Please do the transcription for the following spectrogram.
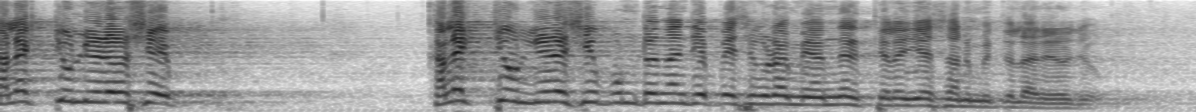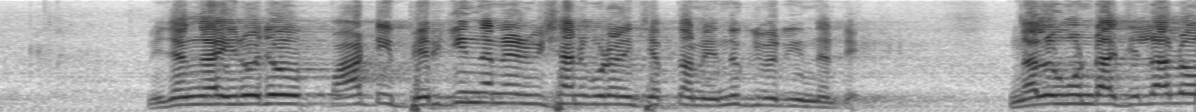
collective leadership collective leadership ఉంటుందని చెప్పేసి కూడా మీ అందరికి తెలియజేశాను మిత్రులారు ఈరోజు. నిజంగా ఈరోజు పార్టీ పెరిగిందనే విషయాన్ని కూడా నేను చెప్తాను. ఎందుకు పెరిగిందంటే నల్గొండ జిల్లాలో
